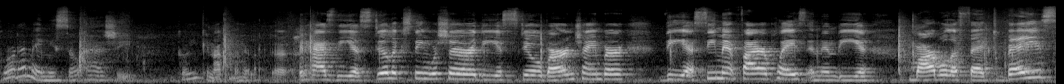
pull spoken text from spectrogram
Girl, that made me so ashy. Girl, you cannot come on here like that. It has the uh, steel extinguisher, the uh, steel burn chamber, the uh, cement fireplace, and then the marble effect base.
